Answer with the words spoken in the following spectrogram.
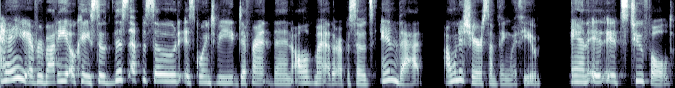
Hey, everybody. Okay, so this episode is going to be different than all of my other episodes in that I want to share something with you. And it, it's twofold.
